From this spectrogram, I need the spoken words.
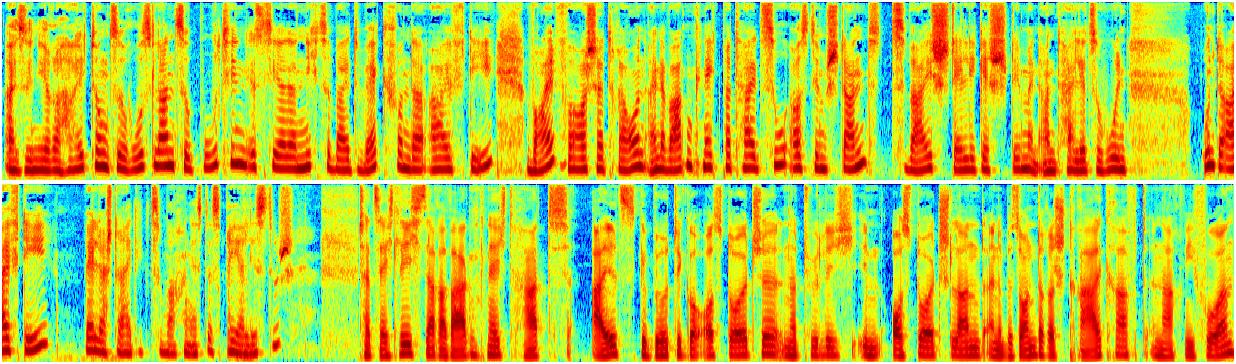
Also in ihrer Haltung zu Russland, zu Putin ist sie ja dann nicht so weit weg von der AfD. Wahlforscher trauen einer Wagenknecht-Partei zu, aus dem Stand zweistellige Stimmenanteile zu holen und der AfD wählerstreitig zu machen. Ist das realistisch? Tatsächlich, Sarah Wagenknecht hat als gebürtige Ostdeutsche natürlich in Ostdeutschland eine besondere Strahlkraft nach wie vor.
